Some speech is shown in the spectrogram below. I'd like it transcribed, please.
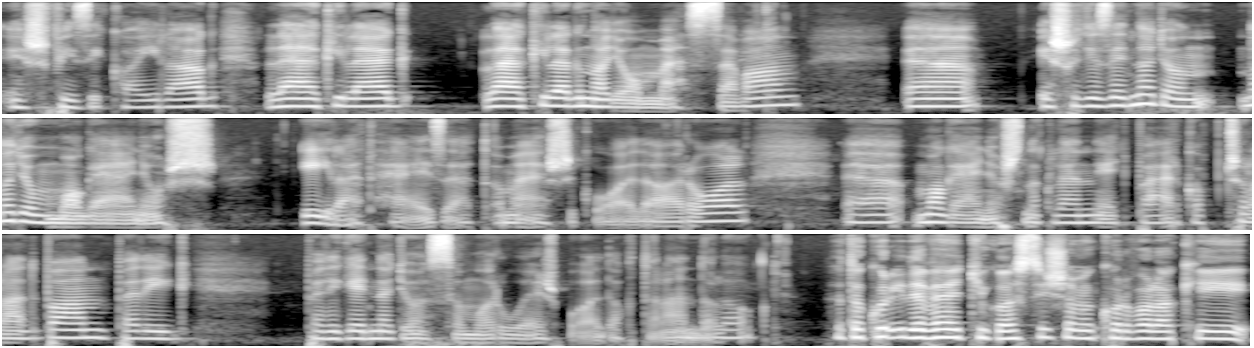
és fizikailag, lelkileg, lelkileg nagyon messze van, és hogy ez egy nagyon, nagyon magányos élethelyzet a másik oldalról, magányosnak lenni egy párkapcsolatban, pedig, pedig egy nagyon szomorú és boldogtalan dolog. Tehát akkor ide vehetjük azt is, amikor valaki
